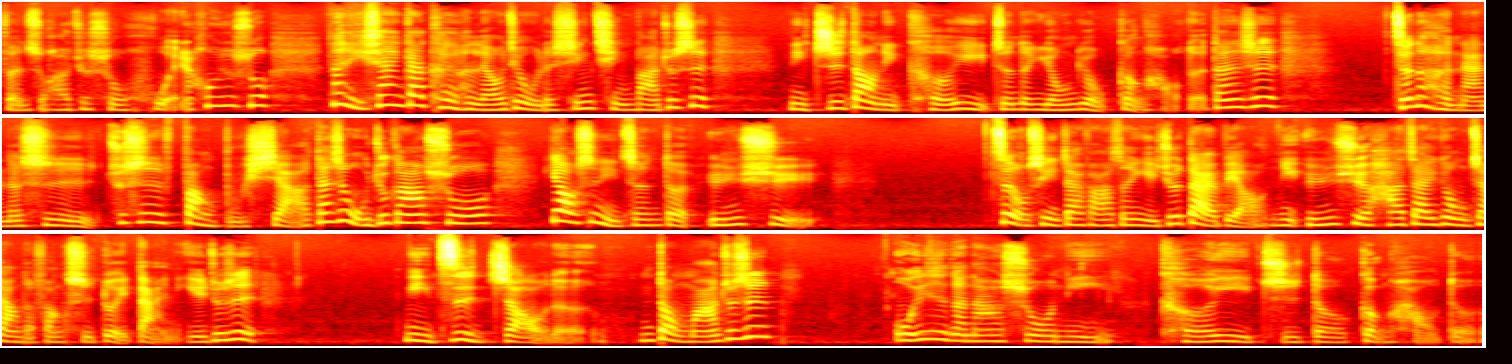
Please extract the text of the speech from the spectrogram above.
分手？他就说会，然后就说，那你现在应该可以很了解我的心情吧？就是你知道你可以真的拥有更好的，但是真的很难的是，就是放不下。但是我就跟他说，要是你真的允许这种事情再发生，也就代表你允许他在用这样的方式对待你，也就是你自找的，你懂吗？就是。我一直跟他说，你可以值得更好的，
